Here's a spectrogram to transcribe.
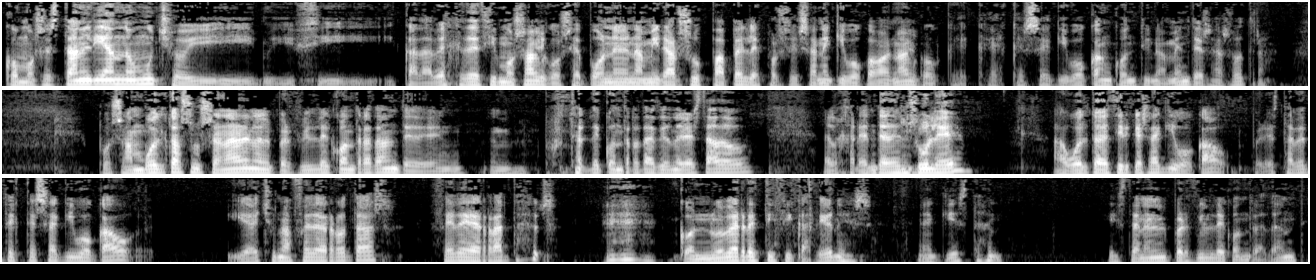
Como se están liando mucho y, cada vez que decimos algo se ponen a mirar sus papeles por si se han equivocado en algo, que, que- que se equivocan continuamente, esa es otra. Pues han vuelto a subsanar en el perfil del contratante, de- en, en el portal de contratación del Estado, el gerente de Ensule ha vuelto a decir que se ha equivocado, pero esta vez es que se ha equivocado y ha hecho una fe de rotas, fe de ratas, con nueve rectificaciones. Aquí están. Están en el perfil de contratante.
